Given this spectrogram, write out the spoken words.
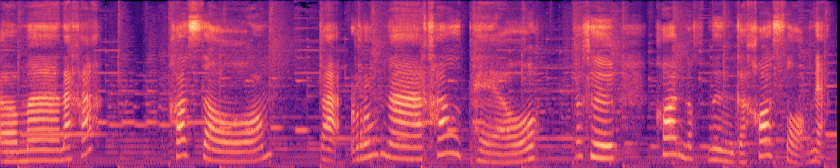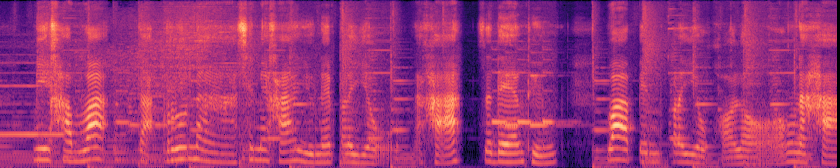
ต่อมานะคะ ข้อ 2กรุณาเข้าแถว ก็คือข้อหนึ่งกับข้อ 2 เนี่ย มีคำว่ากรุณาใช่ไหมคะ อยู่ในประโยคนะคะ แสดงถึงว่าเป็นประโยคขอร้องนะคะ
